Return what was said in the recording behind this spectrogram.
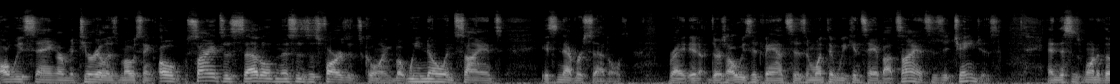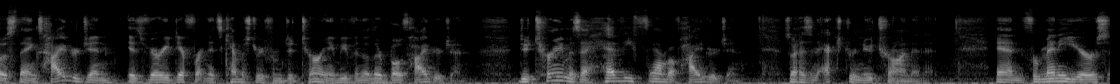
always saying, or materialism always saying, "Oh, science is settled, and this is as far as it's going." But we know in science, it's never settled, right? It, there's always advances, and one thing we can say about science is it changes, and this is one of those things. Hydrogen is very different in its chemistry from deuterium, even though they're both hydrogen. Deuterium is a heavy form of hydrogen, so it has an extra neutron in it. And for many years,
